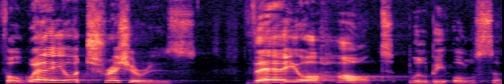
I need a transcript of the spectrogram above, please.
for where your treasure is, there your heart will be also.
